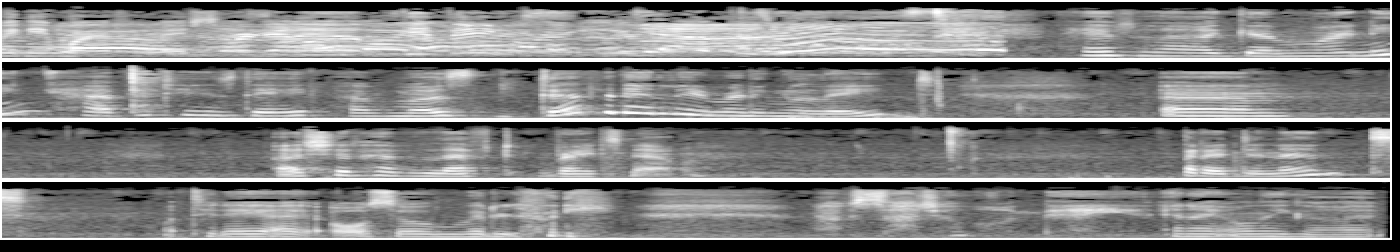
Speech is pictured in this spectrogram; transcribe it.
we need more information. We're gonna get things. Yeah. Hey vlog, good morning. Happy Tuesday. I'm most definitely running late. Um, I should have left right now, but I didn't. Well, today I also literally have such a long day, and I only got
